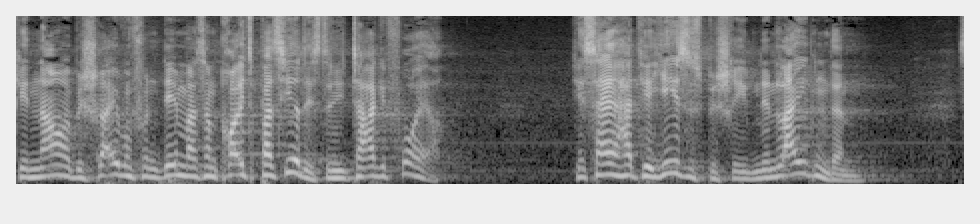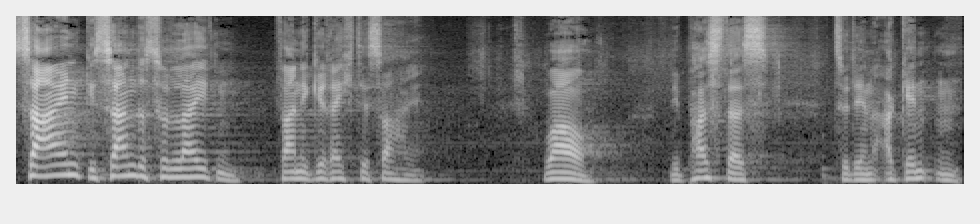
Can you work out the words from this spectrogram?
genaue Beschreibung von dem, was am Kreuz passiert ist und die Tage vorher. Jesaja hat hier Jesus beschrieben, den Leidenden. Sein Gesandter soll leiden für eine gerechte Sache. Wow. Wie passt das zu den Agenten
